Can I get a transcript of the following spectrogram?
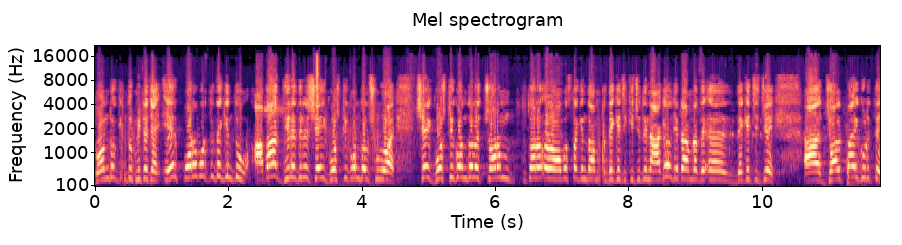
দ্বন্দ্ব কিন্তু মিটে যায়। এর পরবর্তীতে কিন্তু আবার ধীরে ধীরে সেই গোষ্ঠীকন্দল শুরু হয়। সেই গোষ্ঠীকন্দলের চরম, তর অবস্থা কিন্তু আমরা দেখেছি কিছুদিন আগেও, যেটা আমরা দেখেছি যে জলপাইগুড়িতে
